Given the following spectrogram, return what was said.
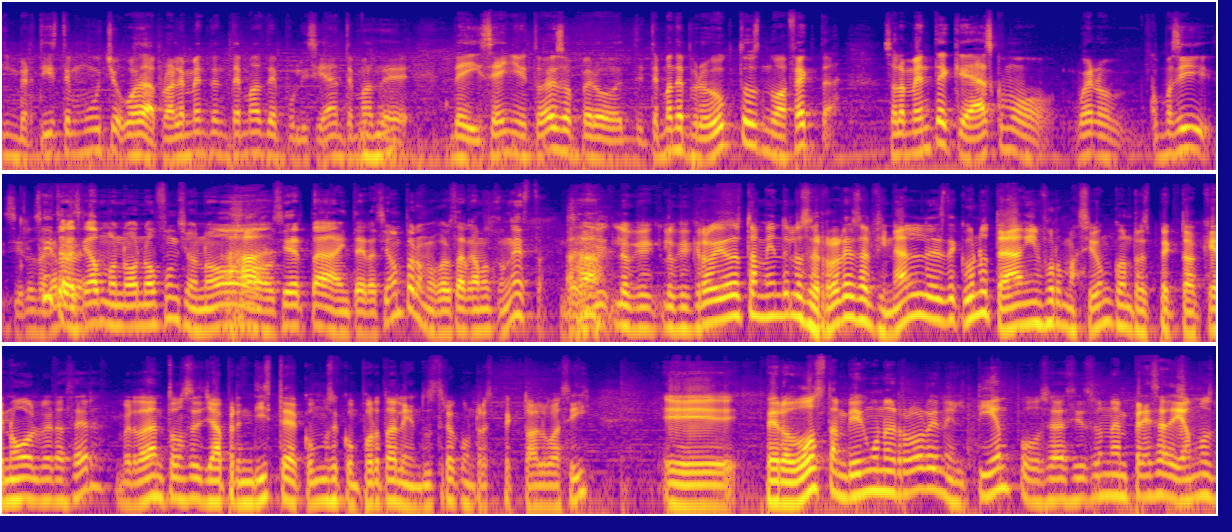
invertiste mucho, o sea, probablemente en temas de publicidad, en temas de, de, diseño y todo eso, pero de temas de productos no afecta. Solamente quedas como, bueno, como así, si lo sí, no, no funcionó cierta integración, pero mejor salgamos con esta. Lo que, lo que creo yo también de los errores al final es de que uno te dan información con respecto a qué no volver a hacer, ¿verdad? Entonces ya aprendiste a cómo se comporta la industria con respecto a algo así. Eh, pero dos, también un error en el tiempo. O sea, si es una empresa, digamos,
